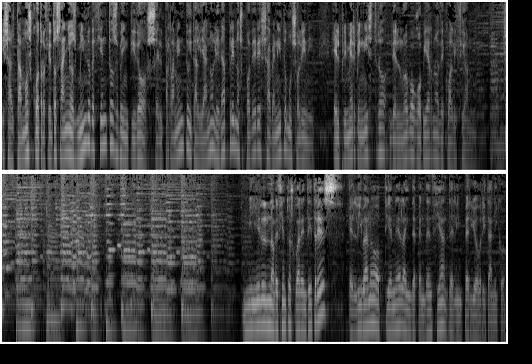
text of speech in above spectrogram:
Y saltamos 400 años, 1922. El Parlamento italiano le da plenos poderes a Benito Mussolini, el primer ministro del nuevo gobierno de coalición. ...1943... el Líbano obtiene la independencia del Imperio Británico.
